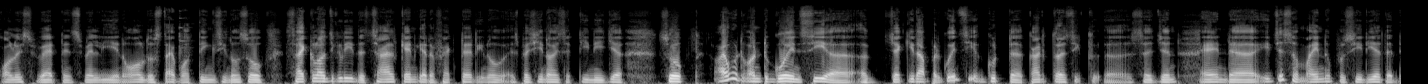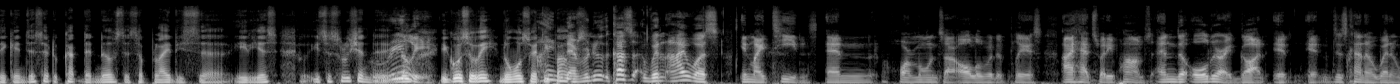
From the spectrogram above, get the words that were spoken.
always wet and smelly and all those type of things. You know, so psychologically the child can get affected. You know, especially now as a teenager. So I would want to go and see a, a check it up, but go and see a good uh, cardiothoracic uh, surgeon. And uh, it's just a minor procedure that they can just have to cut the nerves that supply these uh, areas. It's a solution. uh, you know. Really? it goes away. No more sweaty palms. I palms. never knew because when I was in my teens and hormones are all over the place, I had sweaty palms. And the older I got, it it just kind of went away.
